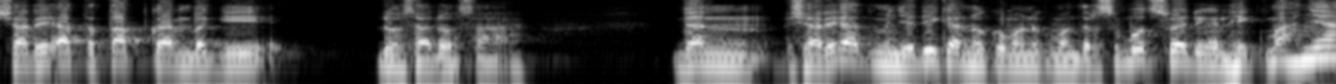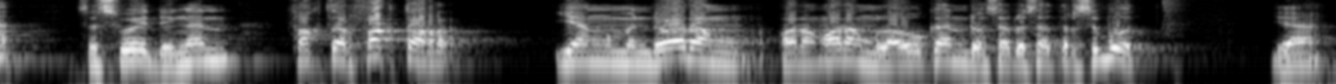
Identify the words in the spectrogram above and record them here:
syariat tetapkan bagi dosa-dosa. Dan syariat menjadikan hukuman-hukuman tersebut sesuai dengan hikmahnya, sesuai dengan faktor-faktor yang mendorong orang-orang melakukan dosa-dosa tersebut. Ya,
